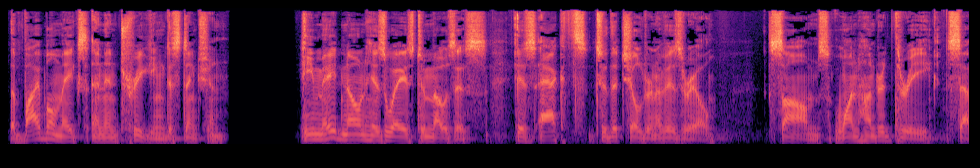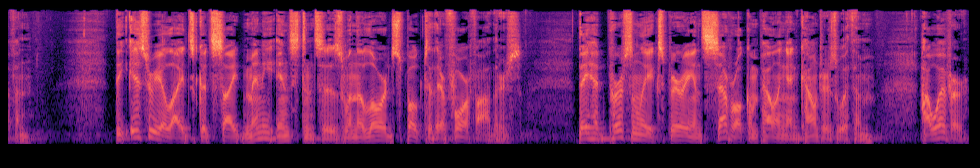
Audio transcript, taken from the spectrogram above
The Bible makes an intriguing distinction. He made known his ways to Moses, his acts to the children of Israel. Psalms 103 7. The Israelites could cite many instances when the Lord spoke to their forefathers. They had personally experienced several compelling encounters with him. However,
